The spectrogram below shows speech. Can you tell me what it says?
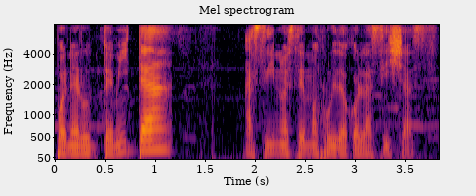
poner un temita? Así no hacemos ruido con las sillas.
